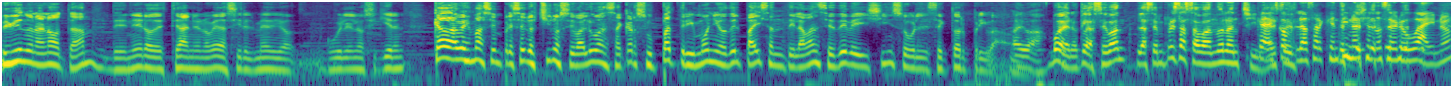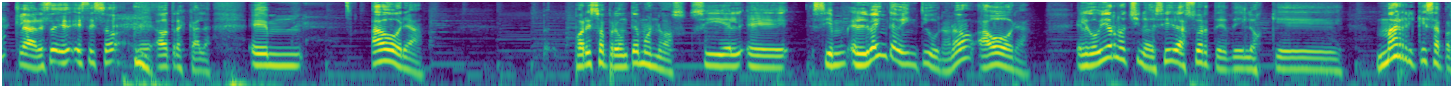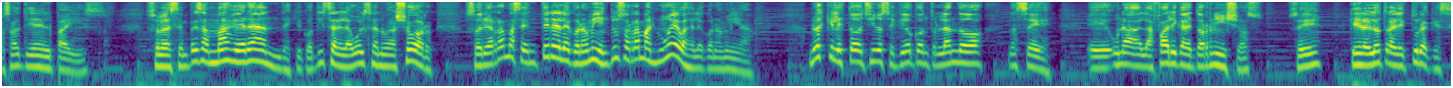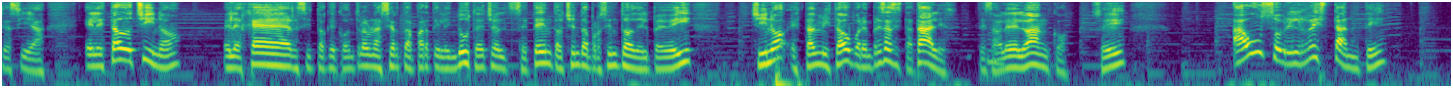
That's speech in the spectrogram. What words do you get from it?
Estoy viendo una nota de enero de este año, no voy a decir el medio, googleenlo si quieren. Cada vez más empresarios chinos evalúan sacar su patrimonio del país ante el avance de Beijing sobre el sector privado. ahí va. Bueno, claro, se van, las empresas abandonan China. Los argentinos yéndose a Uruguay, ¿no? Claro, es, es eso eh, a otra escala. Em, ahora, por eso preguntémonos, si el, eh, si en el 2021, ¿no? Ahora, el gobierno chino decide la suerte de los que más riqueza personal tienen en el país, sobre las empresas más grandes que cotizan en la bolsa de Nueva York, sobre ramas enteras de la economía, incluso ramas nuevas de la economía. No es que el Estado chino se quedó controlando, no sé, eh, una, la fábrica de tornillos, ¿sí? Que era la otra lectura que se hacía. El Estado chino, el ejército que controla una cierta parte de la industria, de hecho el 70-80% del PBI chino está administrado por empresas estatales. Les hablé del banco, ¿sí? Aún sobre el restante,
